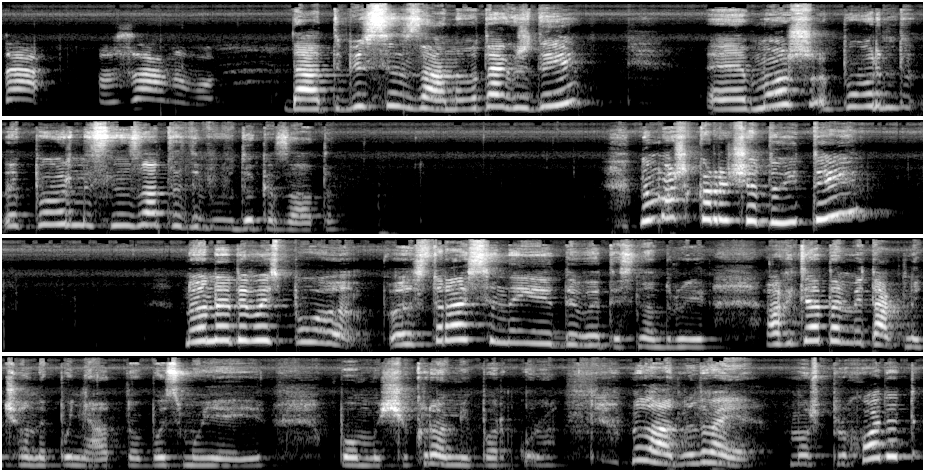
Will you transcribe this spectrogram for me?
Да, заново. Да, тобі все заново. Так, жди. Е, можеш поверн... повернись назад, я тобі буду казати. Ну, можеш, коротше, дойти. Ну, не дивись по старайся не дивитись на другі. А хоча там і так нічого не понятно без моєї помощі, крім паркура. Ну ладно, давай, можеш проходити.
